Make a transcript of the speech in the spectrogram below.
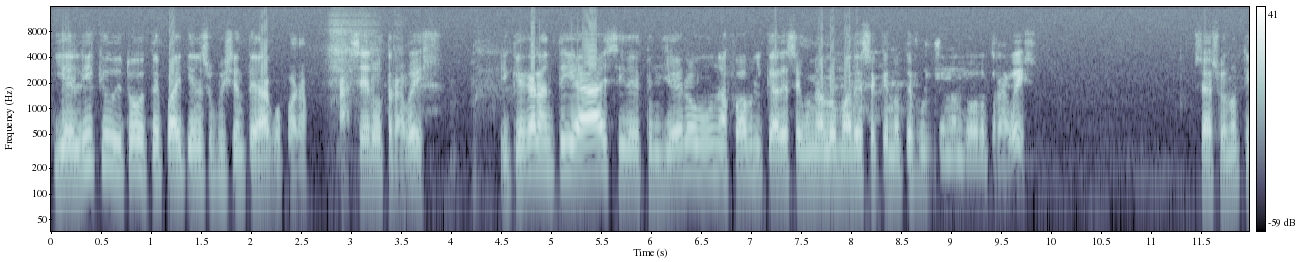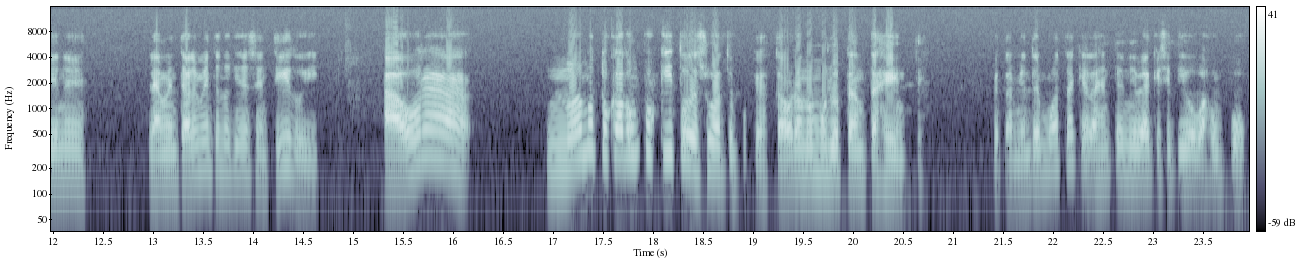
Y el líquido y todo este país tiene suficiente agua para hacer otra vez. ¿Y qué garantía hay si destruyeron una fábrica de esa, una loma de esa que no esté funcionando otra vez? O sea, eso no tiene, lamentablemente no tiene sentido. Y ahora no hemos tocado un poquito de suerte porque hasta ahora no murió tanta gente, que también demuestra que la gente de nivel adquisitivo bajó un poco.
